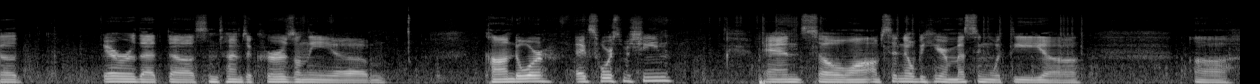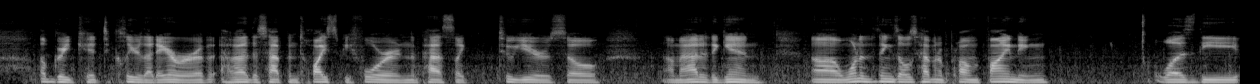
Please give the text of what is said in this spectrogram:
uh, error that uh, sometimes occurs on the um, Condor Xhorse machine. And so uh, I'm sitting over here messing with the uh, uh, upgrade kit to clear that error. I've, I've had this happen twice before in the past like two years, so I'm at it again. Uh, one of the things I was having a problem finding was the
